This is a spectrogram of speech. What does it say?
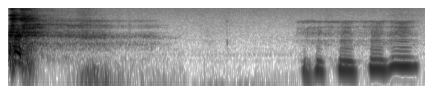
It's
